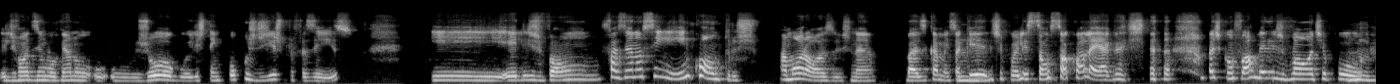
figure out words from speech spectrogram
eles vão desenvolvendo o, o jogo, eles têm poucos dias para fazer isso, e eles vão fazendo assim encontros amorosos, né? Basicamente. Só que, uhum. tipo, eles são só colegas. Mas conforme eles vão, tipo, uhum,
